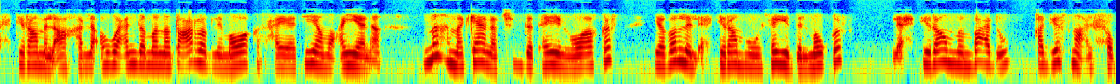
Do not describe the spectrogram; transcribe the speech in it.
احترام الآخر لا هو عندما نتعرض لمواقف حياتية معينة مهما كانت شدة هي المواقف يظل الاحترام هو سيد الموقف. الاحترام من بعده قد يصنع الحب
